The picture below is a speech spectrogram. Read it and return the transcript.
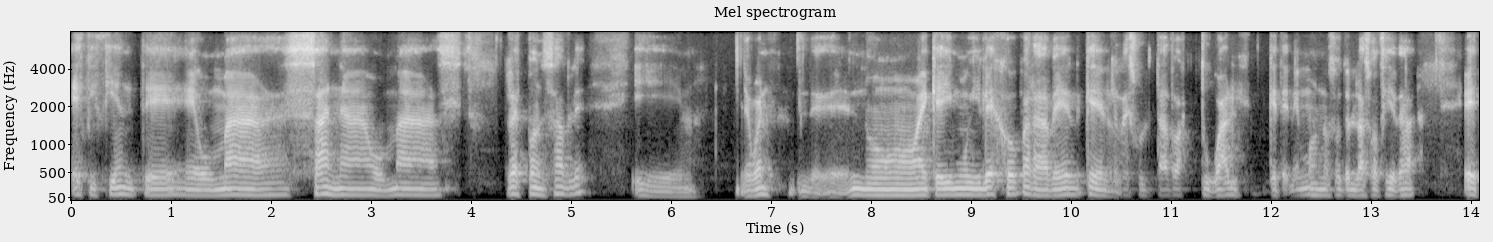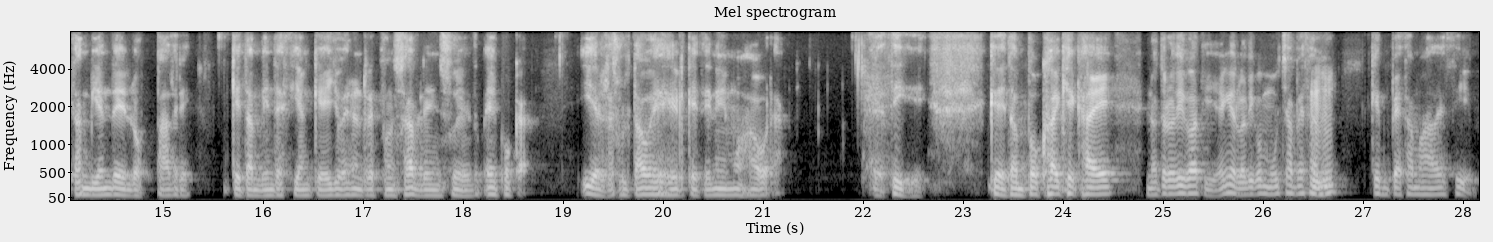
eficiente o más sana o más responsable y, bueno, no hay que ir muy lejos para ver que el resultado actual que tenemos nosotros en la sociedad es también de los padres que también decían que ellos eran responsables en su época y el resultado es el que tenemos ahora. Es decir, que tampoco hay que caer, no te lo digo a ti, ¿eh? lo digo muchas veces que empezamos a decir,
